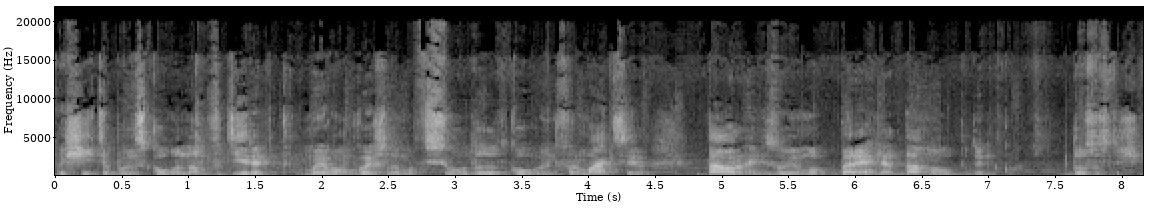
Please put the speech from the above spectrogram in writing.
пишіть обов'язково нам в Дірект. Ми вам вишлемо всю додаткову інформацію та організуємо перегляд даного будинку. До зустрічі!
